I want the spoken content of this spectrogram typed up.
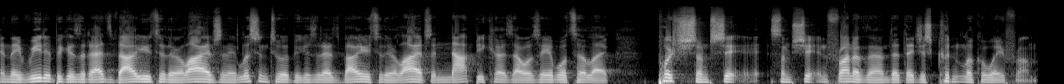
and they read it because it adds value to their lives and they listen to it because it adds value to their lives and not because I was able to like push some shit some shit in front of them that they just couldn't look away from.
